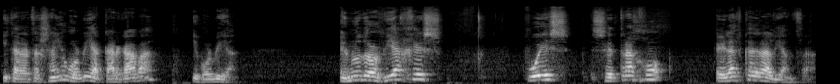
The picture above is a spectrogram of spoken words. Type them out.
y cada tres años volvía, cargaba y volvía en uno de los viajes, pues se trajo el arca de la alianza,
